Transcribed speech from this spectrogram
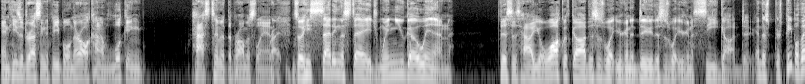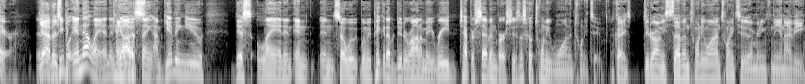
and he's addressing the people, and they're all kind of looking past him at the promised land. Right. And so he's setting the stage. When you go in, this is how you'll walk with God. This is what you're going to do. This is what you're going to see God do. And there's there's people there. Uh, yeah, there's people pe- in that land, and God is saying, "I'm giving you this land." And and and so we- when we pick it up in Deuteronomy, read chapter seven verses. Let's go 21 and 22. Okay, Deuteronomy 7, 21 and 22. I'm reading from the NIV.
